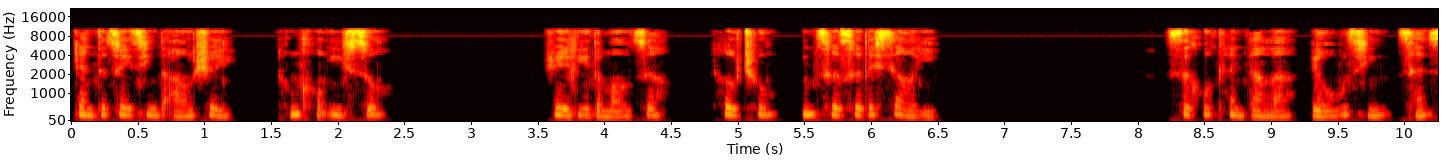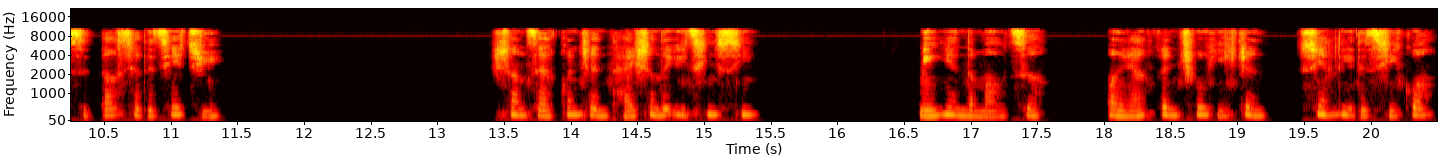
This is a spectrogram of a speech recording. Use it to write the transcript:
站得最近的敖瑞瞳孔一缩。锐利的眸子透出阴恻恻的笑意，似乎看到了柳无情惨死刀下的结局。尚在观战台上的玉清心，明艳的眸子猛然泛出一阵绚丽的奇光，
